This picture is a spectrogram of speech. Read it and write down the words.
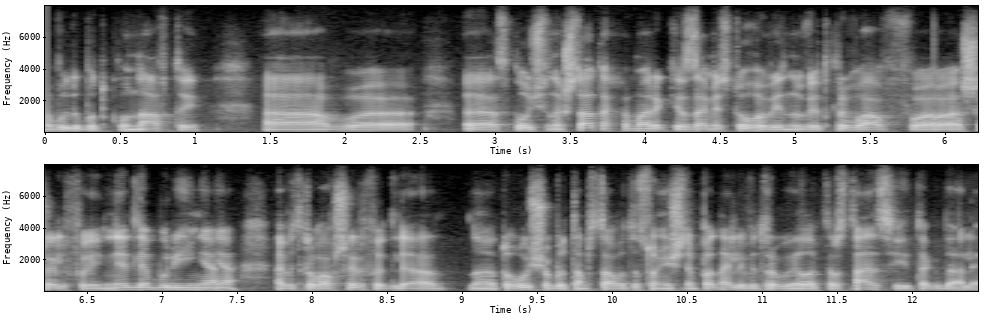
видобутку нафти е, в е, Сполучених Штатах Америки. Замість того він відкривав е, шельфи не для буріння, а відкривав шельфи для е, того, щоб там ставити сонячні панелі, вітрові електростанції і так далі.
